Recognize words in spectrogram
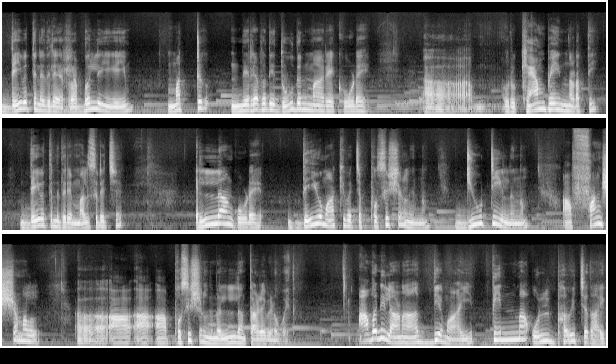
ദൈവത്തിനെതിരെ റബൽ ചെയ്യുകയും മറ്റു നിരവധി ദൂതന്മാരെ കൂടെ ഒരു ക്യാമ്പയിൻ നടത്തി ദൈവത്തിനെതിരെ മത്സരിച്ച് എല്ലാം കൂടെ ദൈവമാക്കി വെച്ച പൊസിഷനിൽ നിന്നും ഡ്യൂട്ടിയിൽ നിന്നും ആ ഫങ്ഷണൽ ആ പൊസിഷനിൽ നിന്നെല്ലാം താഴെ വീണു പോയത് അവനിലാണ് ആദ്യമായി തിന്മ ഉത്ഭവിച്ചതായി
